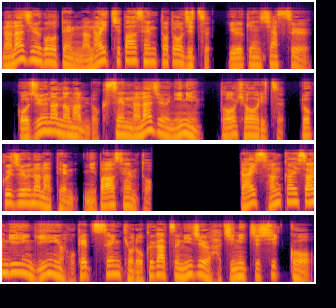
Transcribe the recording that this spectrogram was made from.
75.71%当日、有権者数、576,072人、投票率、67.2%。第3回参議院議員補欠選挙6月28日執行、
